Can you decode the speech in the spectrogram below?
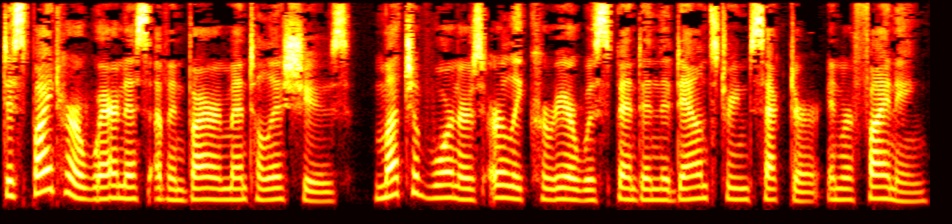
Despite her awareness of environmental issues, much of Warner's early career was spent in the downstream sector in refining,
